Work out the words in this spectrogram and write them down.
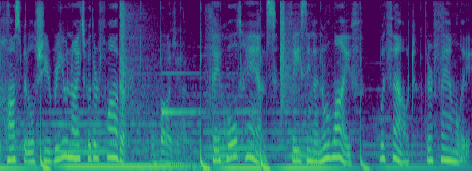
hospital, she reunites with her father. They hold hands, facing a new life without their family.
